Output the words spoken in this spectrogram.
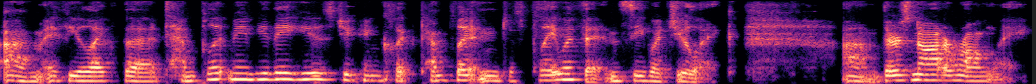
Um, if you like the template maybe they used, you can click template and just play with it and see what you like. Um, there's not a wrong way.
